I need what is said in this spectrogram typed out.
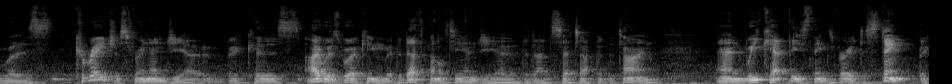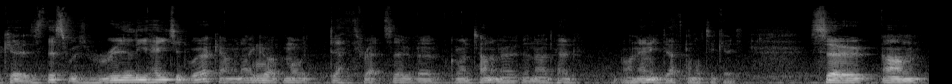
was courageous for an NGO because I was working with a death penalty NGO that I'd set up at the time. And we kept these things very distinct because this was really hated work. I mean, I Mm. got more death threats over Guantanamo than I'd had on any death penalty case. So um,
